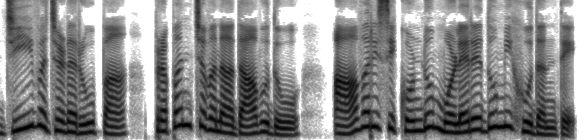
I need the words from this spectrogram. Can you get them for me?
ಜೀವಜಡ ರೂಪ ಪ್ರಪಂಚವನಾದಾವುದು ಆವರಿಸಿಕೊಂಡು ಮೊಳೆರೆದು ಮಿಹುದಂತೆ.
